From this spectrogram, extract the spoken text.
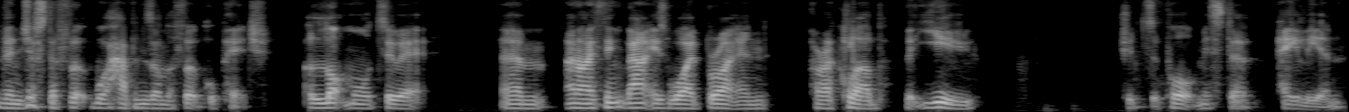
than just the foot what happens on the football pitch. A lot more to it, um, and I think that is why Brighton are a club that you should support, Mister Alien.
